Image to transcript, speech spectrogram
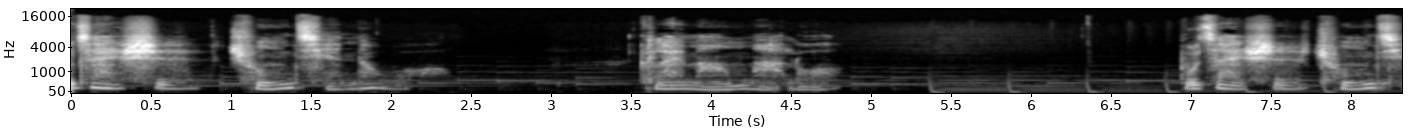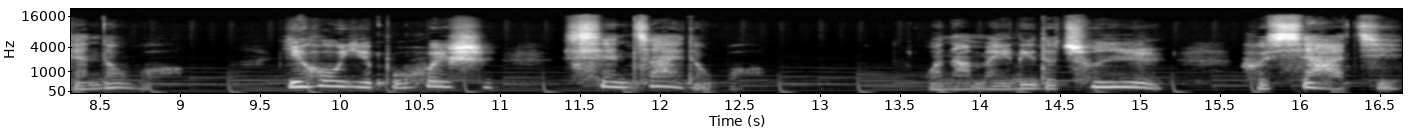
再是从前的我，克莱芒·马罗。不再是从前的我，以后也不会是现在的我。我那美丽的春日和夏季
